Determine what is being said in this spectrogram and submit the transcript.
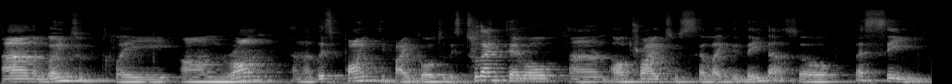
And I'm going to click on run. And at this point, if I go to the student table and I'll try to select the data. So let's see.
